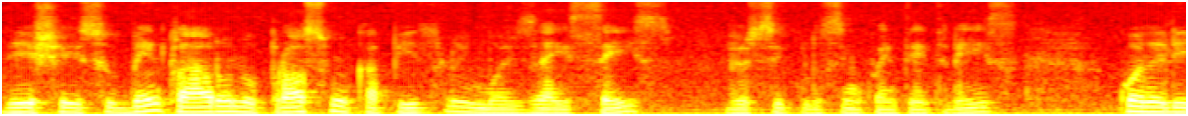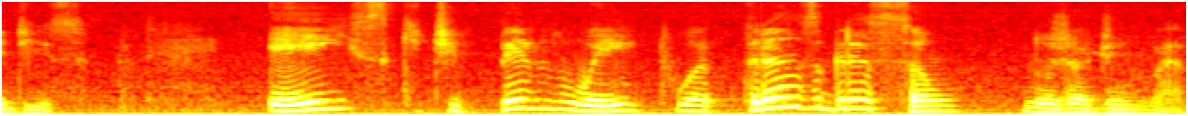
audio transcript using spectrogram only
deixa isso bem claro no próximo capítulo, em Moisés 6, versículo 53, quando ele diz: Eis que te perdoei tua transgressão no jardim do Éden.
